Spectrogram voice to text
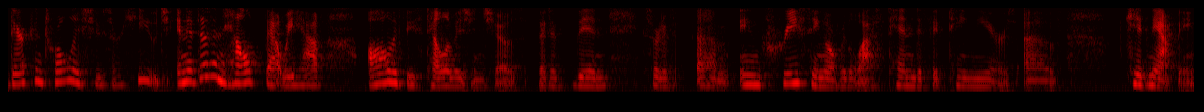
their control issues are huge, and it doesn't help that we have all of these television shows that have been sort of um, increasing over the last 10 to 15 years of kidnapping,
